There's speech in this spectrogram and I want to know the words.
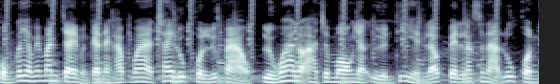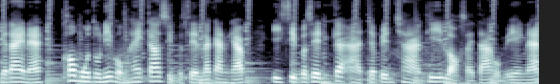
ผมก็ยังไม่มั่นใจเหมือนกันนะครับว่าใช่รูปคนหรือเปล่า หรือว่าเราอาจจะมองอย่างอื่นที่เห็นแล้วเป็นลักษณะรูปคนก็ได้นะ ข้อมูลตรงนี้ผมให้ 90%แล้วกันครับอีก 10%ก็อาจจะเป็นฉากที่หลอกสายตาผมเองนะ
